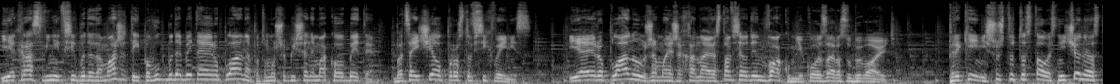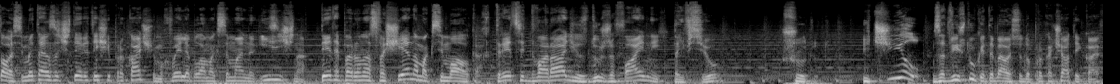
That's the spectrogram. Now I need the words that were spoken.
і якраз він їх всіх буде дамажити, і павук буде бити аероплана, тому що більше нема кого бити. Бо цей чел просто всіх виніс. І аероплану вже майже ханаю. Остався один вакуум, якого зараз убивають. Прикинь, і що ж тут осталось? Нічого не осталось. Ми тебе за 4 тисячі прокачуємо. Хвиля була максимально ізічна. Ти тепер у нас вообще на максималках. 32 радіус, дуже файний. Та й все. Що тут? І чіл! За дві штуки тебе ось сюди прокачати і кайф.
